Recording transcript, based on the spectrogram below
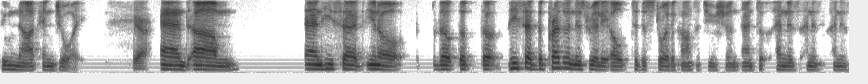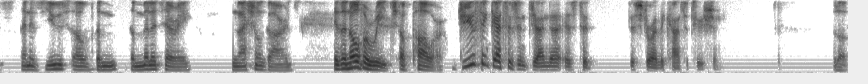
do not enjoy. Yeah. And um, and he said, you know, the, the, the he said the president is really out to destroy the constitution and to and his and his and his and his use of the the military national guards is an overreach of power. Do you think that's his agenda is to destroy the constitution? Look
